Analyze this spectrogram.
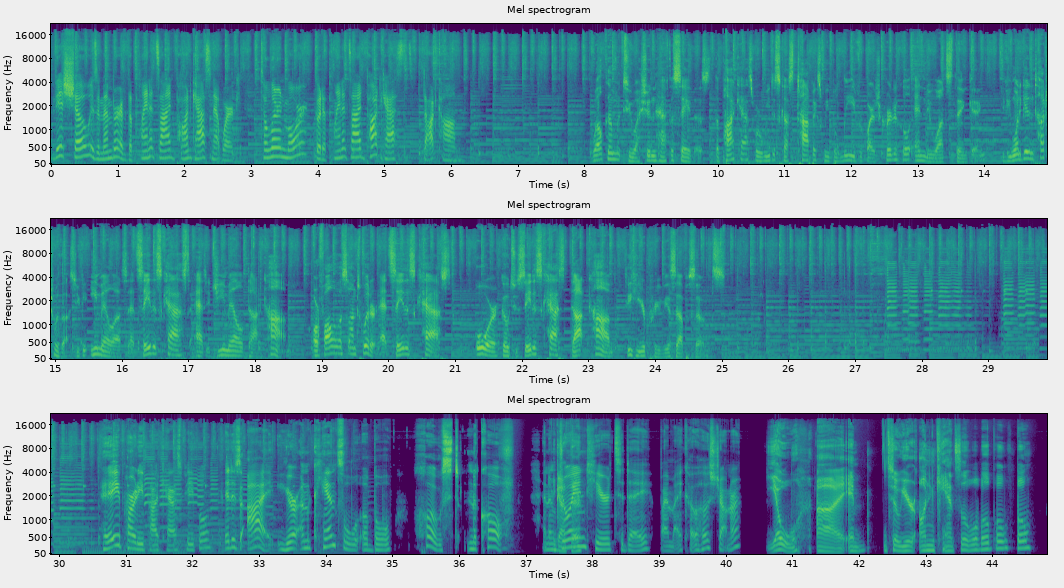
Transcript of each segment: This show is a member of the Planetside Podcast Network. To learn more, go to planetsidepodcasts.com. Welcome to I Shouldn't Have to Say This, the podcast where we discuss topics we believe requires critical and nuanced thinking. If you want to get in touch with us, you can email us at saythiscast at gmail.com or follow us on Twitter at saythiscast or go to saythiscast.com to hear previous episodes. Hey, party podcast people. It is I, your uncancelable host, Nicole. And I'm got there. joined here today by my co host, Genre. Yo, uh, and so you're uncancelable?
